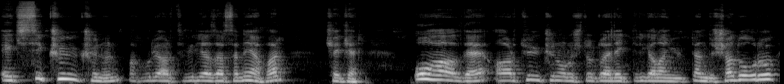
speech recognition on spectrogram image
Eksi Q yükünün bak buraya artı bir yazarsa ne yapar? Çeker. O halde artı yükün oluşturduğu elektrik alan yükten dışa doğru.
